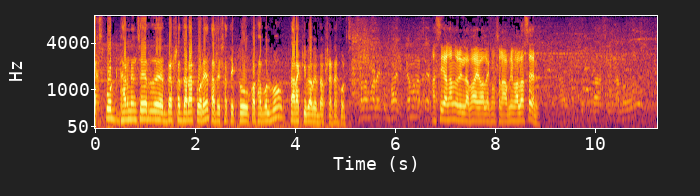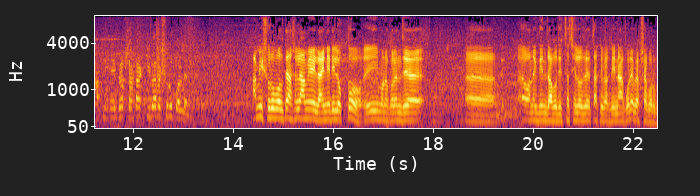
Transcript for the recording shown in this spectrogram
এক্সপোর্ট গার্মেন্টসের ব্যবসা যারা করে তাদের সাথে একটু কথা বলব তারা কীভাবে ব্যবসাটা করছে। আসসালামু আলাইকুম ভাই কেমন আছেন? আছি আলহামদুলিল্লাহ ভাই ওয়ালাইকুম সালাম আপনি ভালো আছেন আলহামদুলিল্লাহ আছি ভালো আপনি এই ব্যবসাটা কীভাবে শুরু করলেন? আমি শুরু বলতে আসলে আমি এই লাইনেরই লোক তো। এই মনে করেন যে অনেক দিন যাবত ইচ্ছা ছিল যে চাকরি বাকরি না করে ব্যবসা করব।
